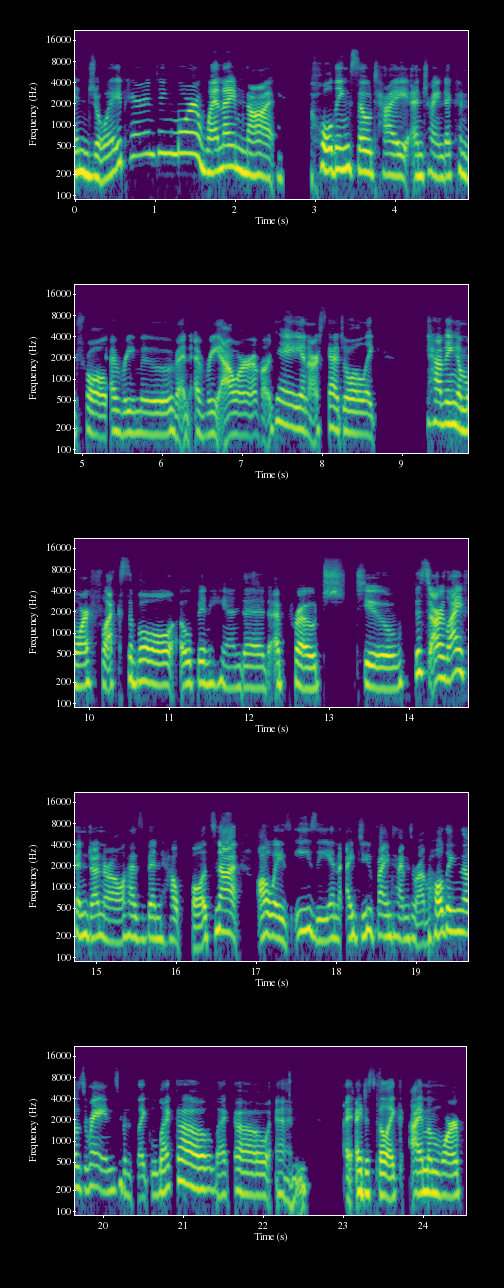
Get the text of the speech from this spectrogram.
enjoy parenting more when I'm not holding so tight and trying to control every move and every hour of our day and our schedule. Like having a more flexible, open handed approach to just our life in general has been helpful. It's not always easy. And I do find times where I'm holding those reins, but it's like, let go, let go. And I, I just feel like I'm a more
